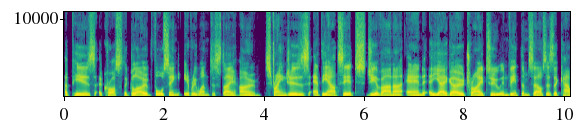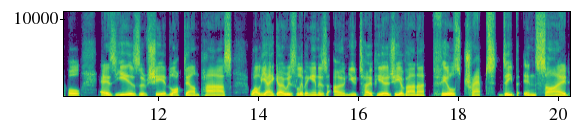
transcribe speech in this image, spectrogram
appears across the globe, forcing everyone to stay home. Strangers at the outset, Giovanna and Iago, try to invent themselves as a couple as years of shared lockdown pass. While Iago is living in his own utopia, Giovanna feels trapped deep inside.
